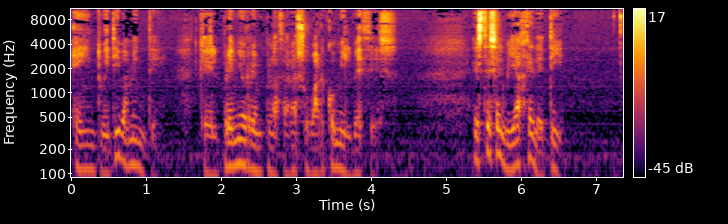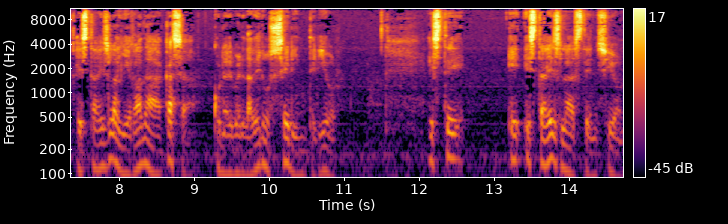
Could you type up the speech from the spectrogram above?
e intuitivamente que el premio reemplazará su barco mil veces. Este es el viaje de ti. Esta es la llegada a casa con el verdadero ser interior. Este, esta es la ascensión.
